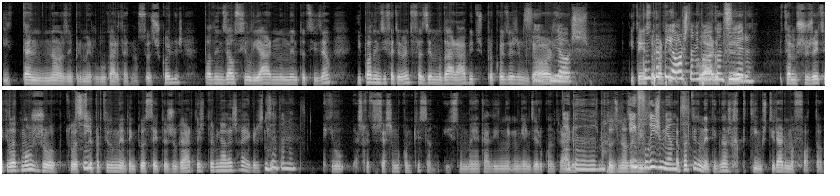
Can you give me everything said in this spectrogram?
e estando nós em primeiro lugar das nossas escolhas, podem-nos auxiliar no momento da decisão e podem-nos efetivamente fazer mudar hábitos para coisas melhores. Sim, melhores. E tem a Como sua para piores também Claro pode acontecer. Estamos sujeitos àquilo é como um jogo. Tu, a partir do momento em que tu aceitas jogar, tens determinadas regras. Exatamente. Aquilo, as redes sociais são uma competição. E isso não vem a cá de ninguém dizer o contrário. É cada vez mais. Todos nós amigos- Infelizmente. A partir do momento em que nós repetimos tirar uma foto,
